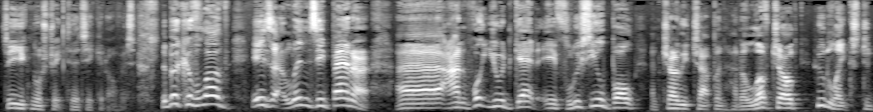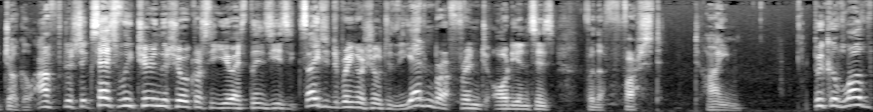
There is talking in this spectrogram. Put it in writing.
so you can go straight to the ticket office. The Book of Love is Lindsay Benner, uh, and what you would get if Lucille Ball and Charlie Chaplin had a love child who likes to juggle. After successfully touring the show across the US, Lindsay is excited to bring her show to the Edinburgh Fringe audiences for the first time. Book of Love,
